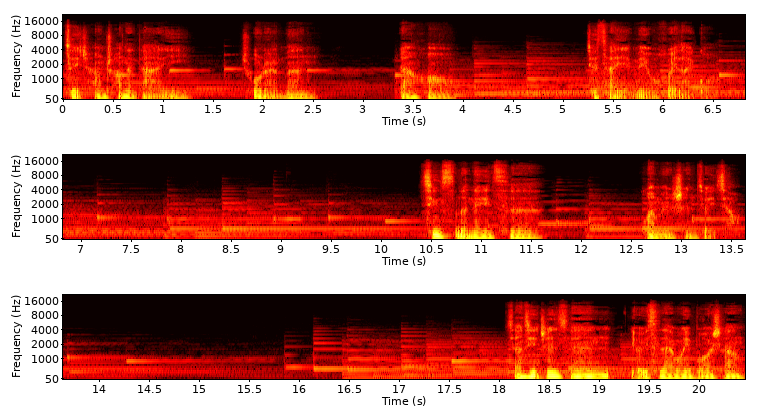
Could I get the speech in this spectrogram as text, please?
最常穿的大衣，出了门，然后。就再也没有回来过。心死的那一次，关门声最小。想起之前有一次在微博上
